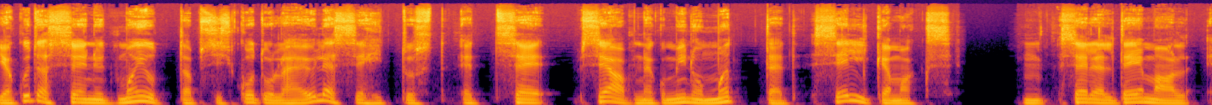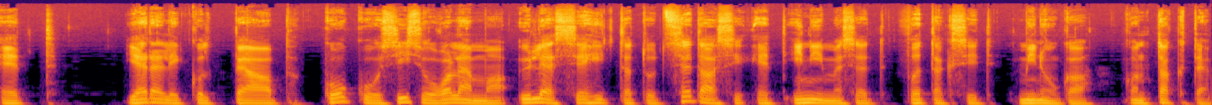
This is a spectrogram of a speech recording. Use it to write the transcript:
ja kuidas see nüüd mõjutab siis kodulehe ülesehitust, et see seab nagu minu mõtted selgemaks sellel teemal, et järelikult peab kogu sisu olema üles ehitatud sedasi, et inimesed võtaksid minuga kontakte.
